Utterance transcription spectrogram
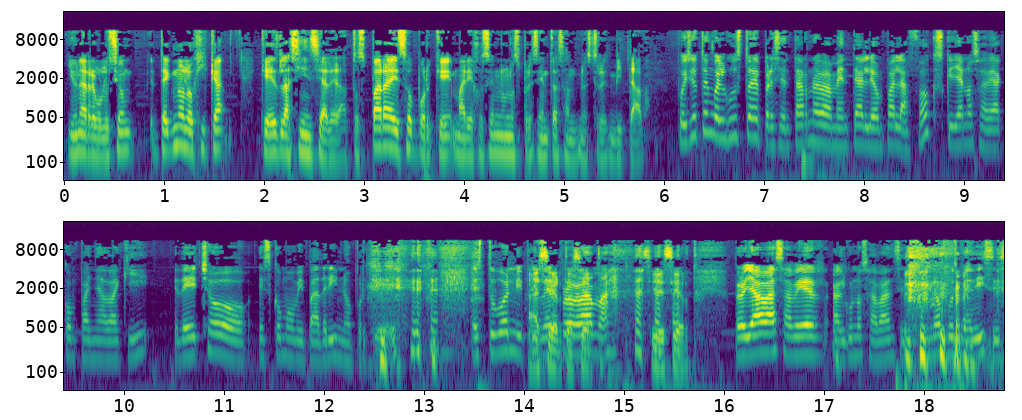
y una revolución tecnológica que es la ciencia de datos. Para eso, porque María José no nos presenta a nuestro invitado. Pues yo tengo el gusto de presentar nuevamente a León Palafox, que ya nos había acompañado aquí. De hecho, es como mi padrino, porque estuvo en mi ah, primer programa. Sí, es cierto. Pero ya vas a ver algunos avances, si no, pues me dices.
